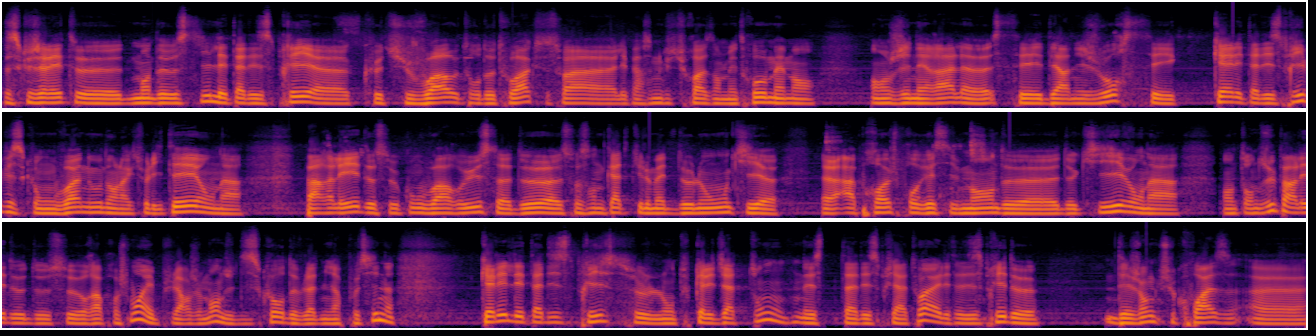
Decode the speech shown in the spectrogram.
c'est ce que j'allais te demander aussi, l'état d'esprit euh, que tu vois autour de toi, que ce soit euh, les personnes que tu croises dans le métro, même en, en général ces derniers jours, c'est quel état d'esprit Puisqu'on voit, nous, dans l'actualité, on a parlé de ce convoi russe de 64 km de long qui approche progressivement de, Kiev. On a entendu parler de, ce rapprochement et plus largement du discours de Vladimir Poutine. Quel est l'état d'esprit, selon tout Quel est déjà ton état d'esprit à toi et l'état d'esprit de, des gens que tu croises euh,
